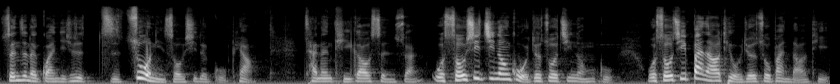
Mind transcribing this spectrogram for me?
真正的关键就是只做你熟悉的股票，才能提高胜算。我熟悉金融股，我就做金融股；我熟悉半导体，我就做半导体；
